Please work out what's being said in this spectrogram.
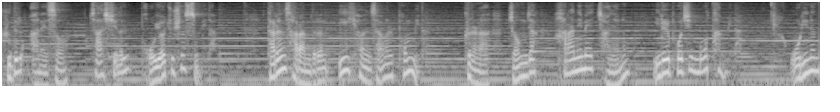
그들 안에서 자신을 보여주셨습니다. 다른 사람들은 이 현상을 봅니다. 그러나 정작 하나님의 자녀는 이를 보지 못합니다. 우리는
